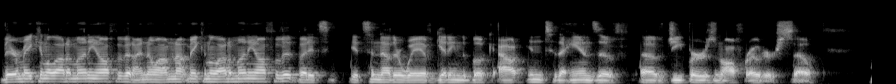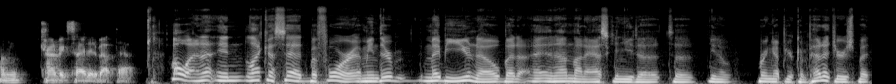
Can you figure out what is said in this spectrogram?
they're making a lot of money off of it. I know I'm not making a lot of money off of it, but it's it's another way of getting the book out into the hands of of jeepers and off roaders. So I'm kind of excited about that. Oh, and and like I said before, I mean, there maybe you know, but and I'm not asking you to to you know bring up your competitors, but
